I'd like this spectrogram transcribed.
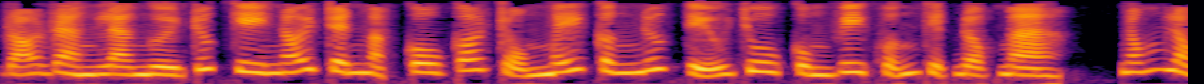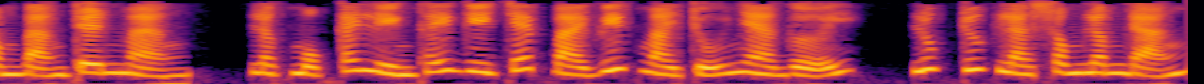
rõ ràng là người trước khi nói trên mặt cô có trộn mấy cân nước tiểu chua cùng vi khuẩn thịt độc mà, nóng lòng bạn trên mạng, lật một cái liền thấy ghi chép bài viết mà chủ nhà gửi, lúc trước là sông lâm đảng,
